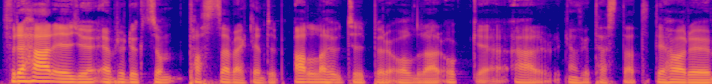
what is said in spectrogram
För det här är ju en produkt som passar verkligen typ alla hudtyper och åldrar och eh, är ganska testat. Det har eh,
